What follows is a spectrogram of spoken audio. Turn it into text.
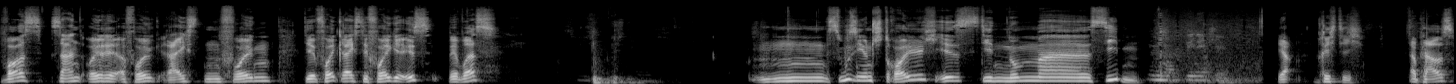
was sind eure erfolgreichsten Folgen? Die erfolgreichste Folge ist, wer was? Mm, Susi und Strolch ist die Nummer sieben. Ja, richtig. Applaus.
